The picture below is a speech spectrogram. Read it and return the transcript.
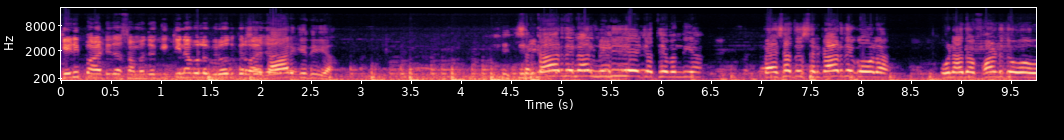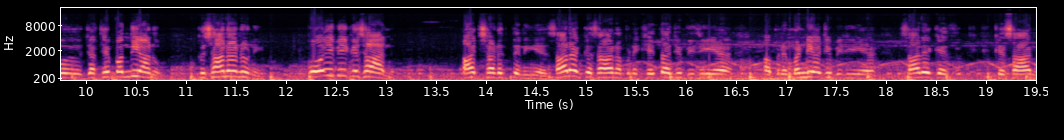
ਕਿਹੜੀ ਪਾਰਟੀ ਦਾ ਸਮਝਦੇ ਹੋ ਕਿ ਕਿਹਨਾਂ ਵੱਲੋਂ ਵਿਰੋਧ ਕਰਵਾਇਆ ਜਾ ਸਰਕਾਰ ਰਿਹਾ ਹੈ? ਕਿਹਦੀ ਆ? ਸਰਕਾਰ ਦੇ ਨਾਲ ਮਿਲੀ ਹੈ ਜਥੇਬੰਦੀਆਂ। ਪੈਸਾ ਤਾਂ ਸਰਕਾਰ ਦੇ ਕੋਲ ਆ। ਉਹਨਾਂ ਦਾ ਫੰਡ ਤੋਂ ਜਥੇਬੰਦੀਆਂ ਨੂੰ ਕਿਸਾਨਾਂ ਨੂੰ ਨਹੀਂ। ਕੋਈ ਵੀ ਕਿਸਾਨ ਅੱਜ ਸੜਕ ਤੇ ਨਹੀਂ ਹੈ। ਸਾਰਾ ਕਿਸਾਨ ਆਪਣੇ ਖੇਤਾਂ 'ਚ ਬਿਜ਼ੀ ਹੈ ਆਪਣੇ ਮੰਡੀਆਂ 'ਚ ਬਿਜ਼ੀ ਹੈ। ਸਾਰੇ ਕਿਸਾਨ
